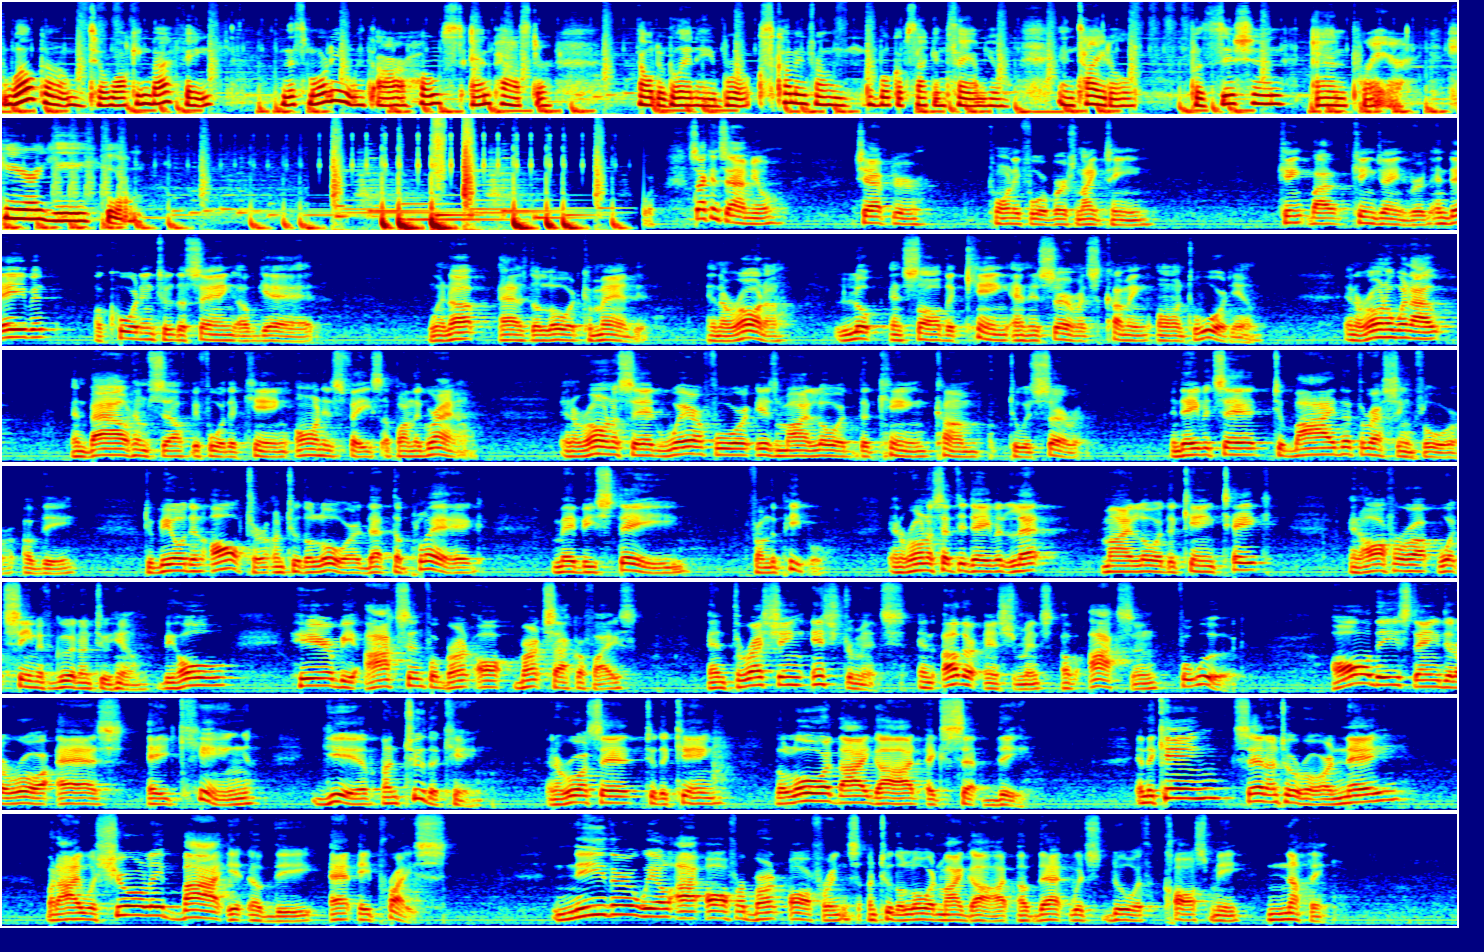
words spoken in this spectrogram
Welcome to Walking by Faith. This morning with our host and pastor, Elder Glenn A. Brooks, coming from the book of 2 Samuel, entitled Position and Prayer. Hear ye him. Second Samuel chapter 24, verse 19, King by King James Version. And David according to the saying of Gad, went up as the Lord commanded. And Araunah looked and saw the king and his servants coming on toward him. And Araunah went out and bowed himself before the king on his face upon the ground. And Araunah said, Wherefore is my lord the king come to his servant? And David said, To buy the threshing floor of thee to build an altar unto the Lord, that the plague may be stayed from the people. And Araunah said to David, Let my lord the king take and offer up what seemeth good unto him. Behold, here be oxen for burnt, burnt sacrifice, and threshing instruments, and other instruments of oxen for wood. All these things did Araunah as a king give unto the king. And Araunah said to the king, The Lord thy God accept thee. And the king said unto Araunah, Nay, but I will surely buy it of thee at a price. Neither will I offer burnt offerings unto the Lord my God of that which doeth cost me nothing.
